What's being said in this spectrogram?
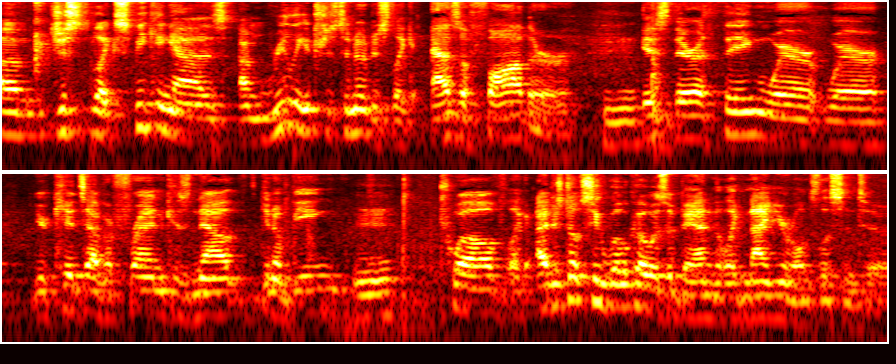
um, just like speaking as, I'm really interested to know, just like as a father, Mm-hmm. is there a thing where where your kids have a friend because now you know being. Mm-hmm. 12 like i just don't see wilco as a band that like nine year olds listen to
